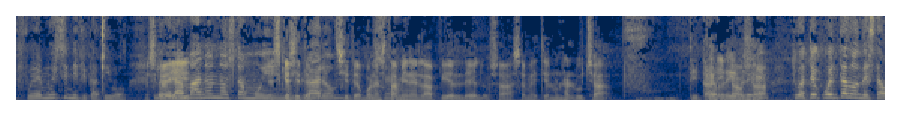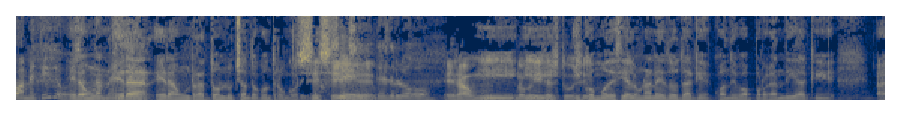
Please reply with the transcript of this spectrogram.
fue muy significativo. Es lo de la ahí- mano no está muy, es que muy si te, claro. si te pones O sea, también en la piel de él o sea se metió en una lucha pf, titánica Terrible, o sea ¿eh? Tú date cuenta dónde estaba metido. era un era, era un ratón luchando contra un gorila sí sí, Sí, eh, desde luego. era un, y, lo que y- dices tú y sí. como decía una anécdota que cuando iba por Gandía que ah,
